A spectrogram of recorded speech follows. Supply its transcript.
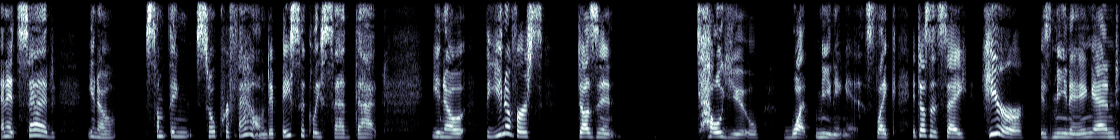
And it said, you know, something so profound. It basically said that, you know, the universe doesn't tell you what meaning is. Like it doesn't say, here is meaning and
